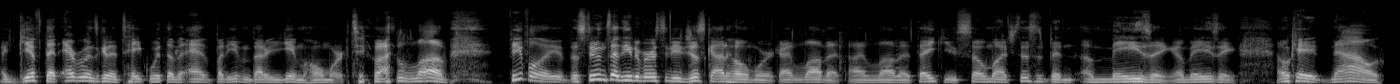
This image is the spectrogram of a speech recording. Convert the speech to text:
a gift that everyone's going to take with them. But even better, you gave them homework too. I love people, the students at the university just got homework. I love it. I love it. Thank you so much. This has been amazing. Amazing. Okay. Now,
